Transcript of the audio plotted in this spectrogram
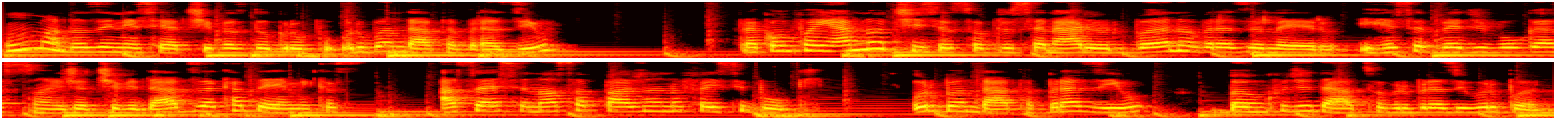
uma das iniciativas do grupo Urbandata Brasil? Para acompanhar notícias sobre o cenário urbano brasileiro e receber divulgações de atividades acadêmicas, acesse nossa página no Facebook, Urbandata Brasil banco de dados sobre o Brasil urbano.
